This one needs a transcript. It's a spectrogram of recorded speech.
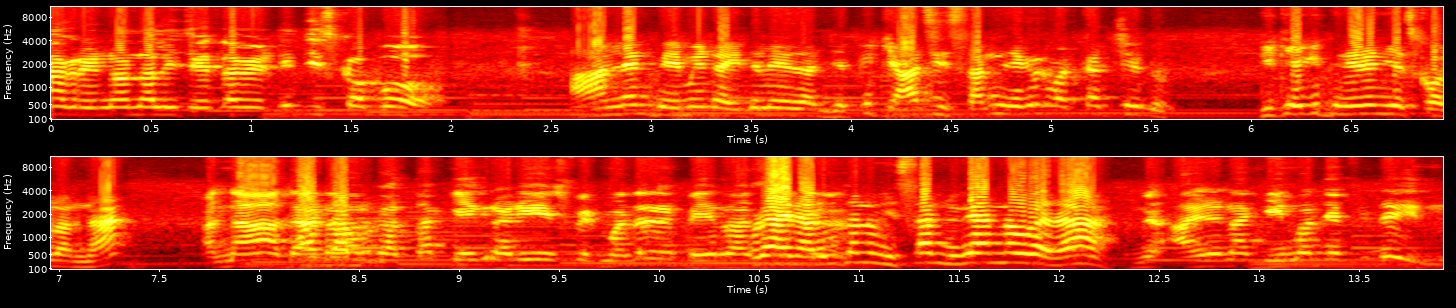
నాకు రెండు వందలు చేతిలో పెట్టి తీసుకోపో. ఆన్లైన్ పేమెంట్ అయితే లేదని చెప్పి క్యాష్ ఇస్తాను నీ దగ్గర పట్టుకొచ్చేడు. ఈ కేక్ నేనేం చేసుకోవాలన్నా? అన్న కేక్ రెడీ చేసి పెట్టమంటే నేను పేరు ఇప్పుడు ఆయన అడుగుతా నువ్వు ఇస్తాను నువ్వే అన్నావు కదా. ఆయన నాకు చెప్పిందే ఇది?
